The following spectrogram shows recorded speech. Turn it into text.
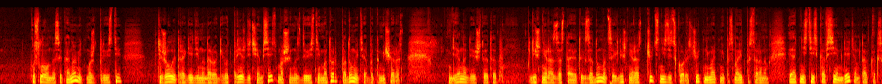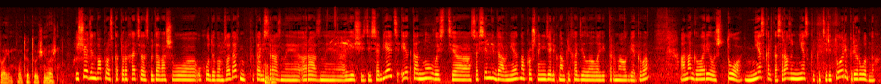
условно сэкономить, может привести тяжелой трагедии на дороге. Вот прежде чем сесть в машину, завести мотор, подумайте об этом еще раз. Я надеюсь, что это лишний раз заставит их задуматься и лишний раз чуть снизить скорость, чуть внимательнее посмотреть по сторонам и отнестись ко всем детям так, как своим. Вот это очень важно. Еще один вопрос, который хотелось бы до вашего ухода вам задать. Мы пытались угу. разные, разные вещи здесь объять. Это новость э, совсем недавняя. На прошлой неделе к нам приходила Алла Викторовна Албегова. Она говорила, что несколько, сразу несколько территорий природных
